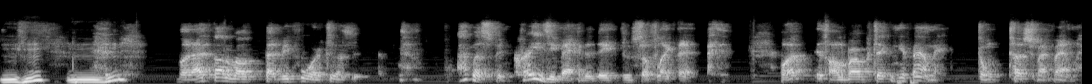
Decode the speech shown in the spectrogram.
mm-hmm. Mm-hmm. But I thought about that before too. I said, I must have been crazy back in the day to do stuff like that. but it's all about protecting your family. Don't touch my family.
